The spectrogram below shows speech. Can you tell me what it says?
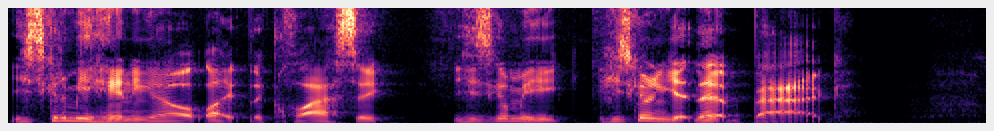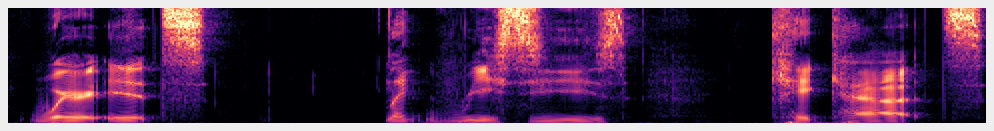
he's going to be handing out like the classic he's going to be he's going to get that bag where it's like Reese's Kit Kats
